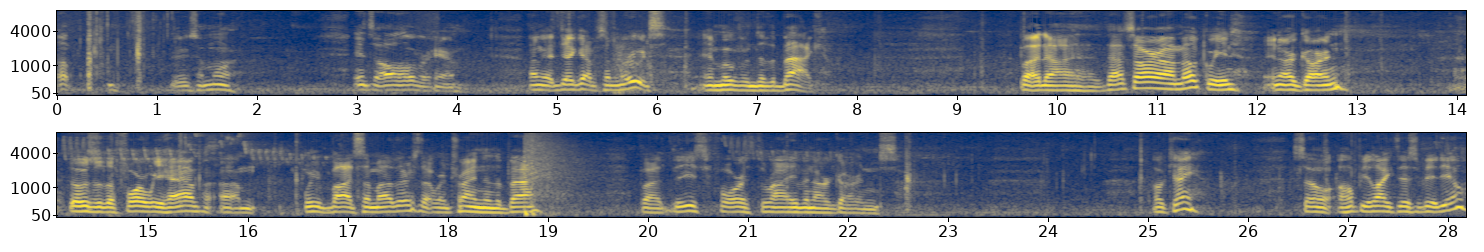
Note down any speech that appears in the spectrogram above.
Up, oh, there's some more. It's all over here. I'm gonna dig up some roots and move them to the back. But uh, that's our uh, milkweed in our garden. Those are the four we have. Um, we've bought some others that we're trying in the back, but these four thrive in our gardens. Okay, So I hope you like this video.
